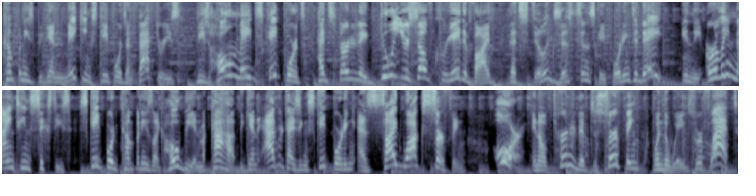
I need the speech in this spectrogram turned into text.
companies began making skateboards in factories, these homemade skateboards had started a do it yourself creative vibe that still exists in skateboarding today. In the early 1960s, skateboard companies like Hobie and Makaha began advertising skateboarding as sidewalk surfing, or an alternative to surfing when the waves were flat.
